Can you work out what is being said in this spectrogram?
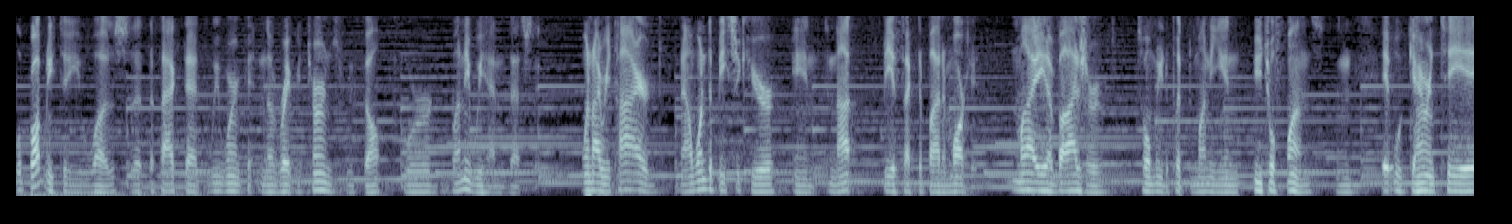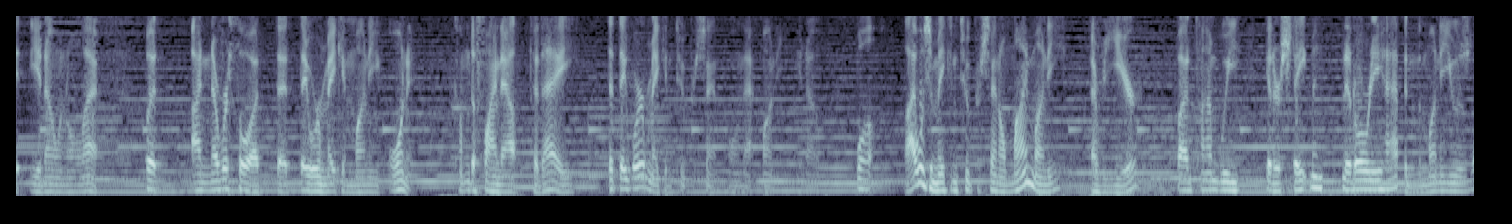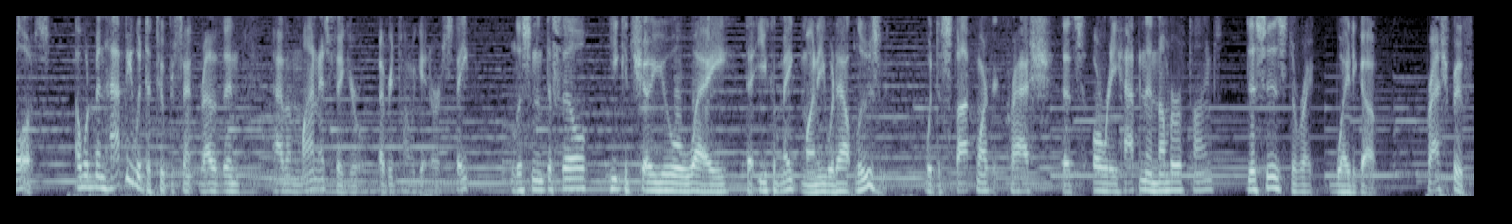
what brought me to you was that the fact that we weren't getting the right returns we felt for the money we had invested. When I retired, now I wanted to be secure and not be affected by the market. My advisor told me to put the money in mutual funds and it would guarantee it, you know, and all that. But I never thought that they were making money on it. Come to find out today that they were making 2% on that money, you know. Well, I wasn't making 2% on my money every year. By the time we get our statement, it already happened. The money was lost. I would have been happy with the 2% rather than have a minus figure every time we get our statement. Listening to Phil, he could show you a way that you can make money without losing it. With the stock market crash that's already happened a number of times, this is the right way to go. Crash proof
